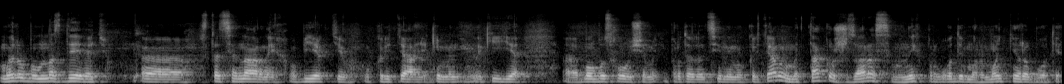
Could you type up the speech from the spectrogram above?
Ми робимо у нас 9 е, стаціонарних об'єктів укриття, які, ми, які є е, бомбосховищами і протирадіаційними укриттями. Ми також зараз в них проводимо ремонтні роботи.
